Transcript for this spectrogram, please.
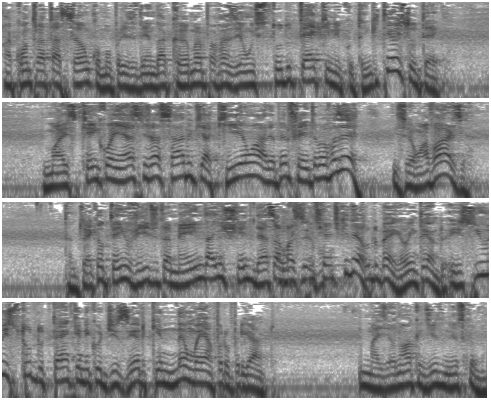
a contratação como presidente da Câmara para fazer um estudo técnico. Tem que ter um estudo técnico. Mas quem conhece já sabe que aqui é uma área perfeita para fazer. Isso é uma várzea. Tanto é que eu tenho vídeo também da enchente, dessa Tá, mas enchente que deu. Tudo bem, eu entendo. E se o estudo técnico dizer que não é apropriado? Mas eu não acredito nisso, Carlão.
